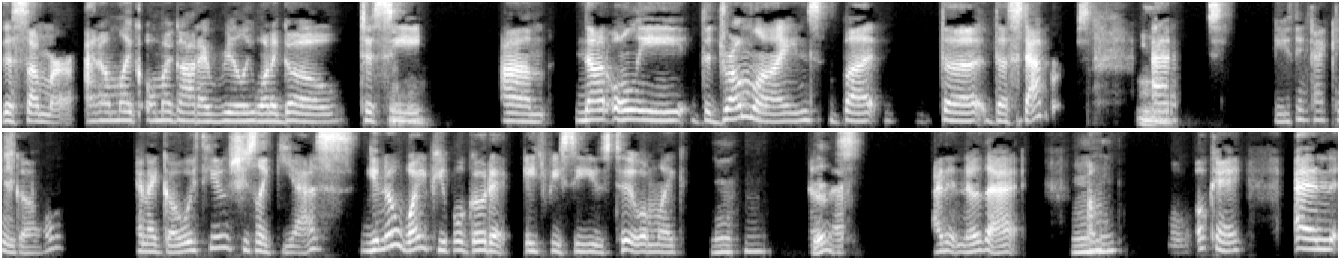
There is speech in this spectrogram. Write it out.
this summer. And I'm like, oh my God, I really want to go to see mm-hmm. um, not only the drum lines, but the the steppers. Mm-hmm. And do you think I can go? Can I go with you? She's like, yes. You know, white people go to HBCUs too. I'm like, mm-hmm. yes. I didn't know that. Um, okay. And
